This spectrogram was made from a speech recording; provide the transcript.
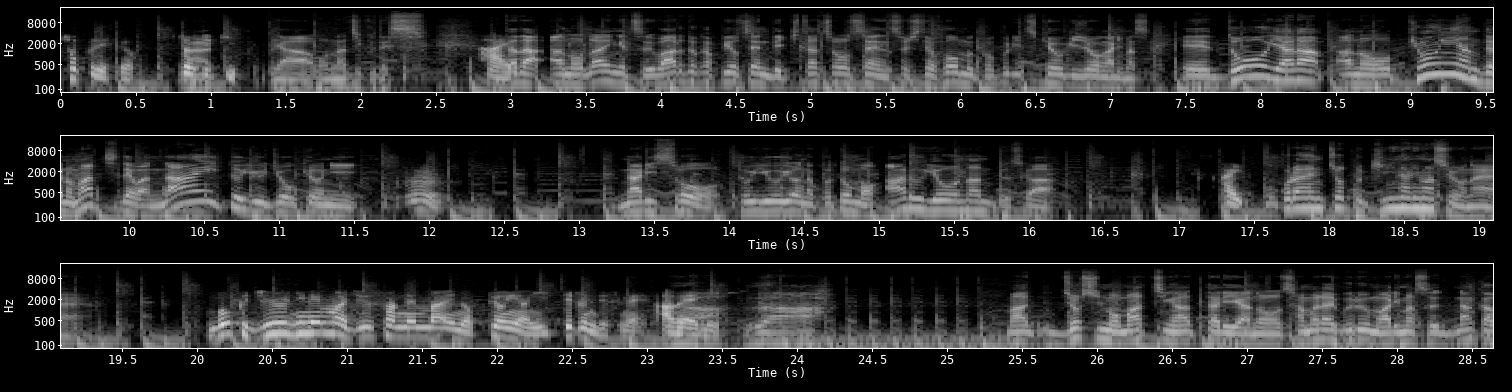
ショックですよ、正直。い。や同じくです、はい、ただあの、来月、ワールドカップ予選で北朝鮮、そしてホーム国立競技場があります、えー、どうやらあの平壌でのマッチではないという状況になりそうというようなこともあるようなんですが、はい、ここら辺ちょっと気になりますよね。僕、12年前、13年前の平壌行ってるんですね、アウェーに。うわまあ、女子もマッチがあったりあのサムライブルーもありますなんか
